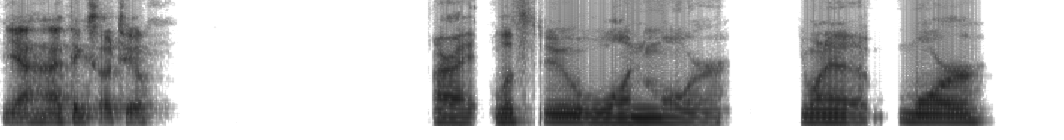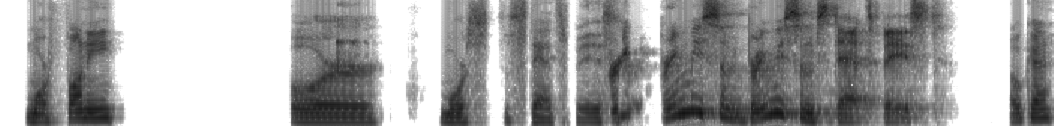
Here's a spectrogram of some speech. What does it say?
yeah, I think so too. All right, let's do one more. You want to more more funny or more st- stats based? Bring, bring me some bring me some stats based. Okay.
